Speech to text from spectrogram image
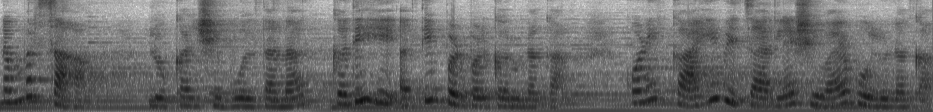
नंबर सहा लोकांशी बोलताना कधीही अति बडबड करू नका. कोणी काही विचारल्याशिवाय बोलू नका.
